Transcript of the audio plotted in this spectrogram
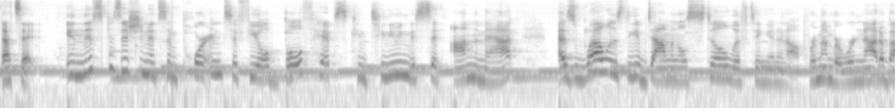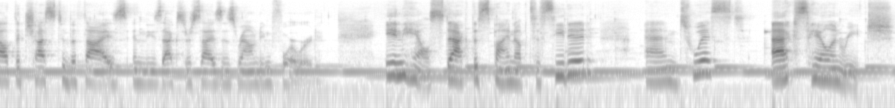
That's it. In this position, it's important to feel both hips continuing to sit on the mat as well as the abdominals still lifting in and up. Remember, we're not about the chest to the thighs in these exercises, rounding forward. Inhale, stack the spine up to seated and twist. Exhale and reach.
